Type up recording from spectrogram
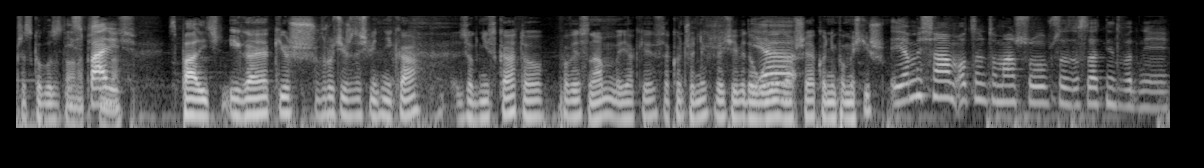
przez kogo została I napisana. spalić. Spalić. Iga, jak już wrócisz ze śmietnika, z ogniska, to powiedz nam, jakie jest zakończenie, które ciebie dołuje Ja- zawsze, jak o nim pomyślisz? Ja myślałam o tym Tomaszu przez ostatnie dwa dni.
